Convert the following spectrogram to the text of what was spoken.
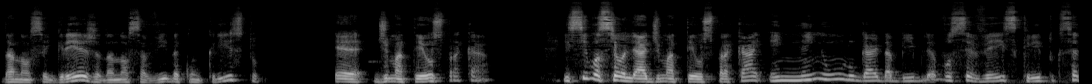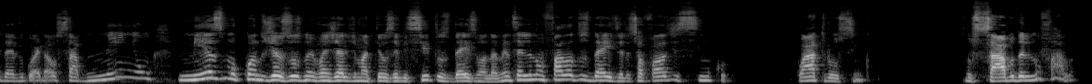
da nossa igreja, da nossa vida com Cristo, é de Mateus para cá. E se você olhar de Mateus para cá, em nenhum lugar da Bíblia você vê escrito que você deve guardar o sábado. Nenhum. Mesmo quando Jesus, no Evangelho de Mateus, ele cita os dez mandamentos, ele não fala dos dez, ele só fala de cinco quatro ou cinco. No sábado ele não fala.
